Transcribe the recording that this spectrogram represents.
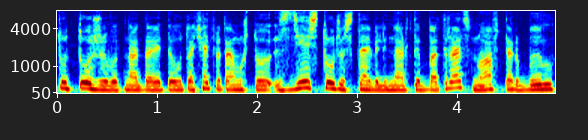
Тут тоже вот надо это уточнять, потому что здесь тоже ставили Нарты Батрац, но автор был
